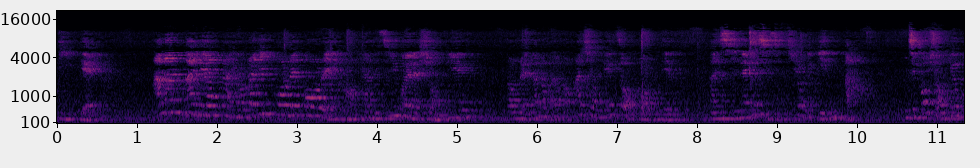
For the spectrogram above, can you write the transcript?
意见。啊，咱爱了解吼，咱一般咧鼓励吼，兄弟姊妹咧上经，当然咱拢会讲啊，上经做功德。但是呢，迄是一种引导，毋是讲上经无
